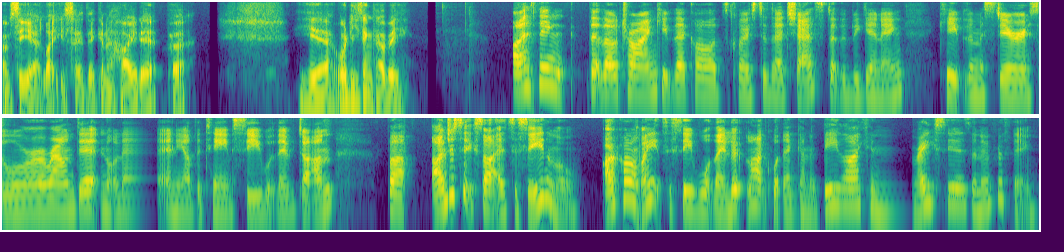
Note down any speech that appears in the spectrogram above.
Obviously, yeah, like you say, they're going to hide it. But yeah, what do you think, Abby? I think that they'll try and keep their cards close to their chest at the beginning, keep the mysterious aura around it, not let any other team see what they've done. But I'm just excited to see them all. I can't wait to see what they look like, what they're going to be like in races and everything.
